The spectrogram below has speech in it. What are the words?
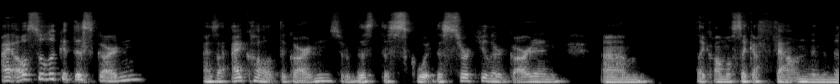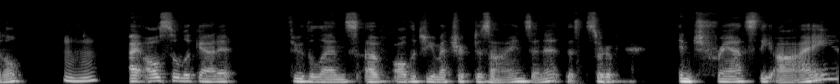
I also look at this garden as I, call it the garden, sort of this the squ- the circular garden, um, like almost like a fountain in the middle. Mm-hmm. I also look at it through the lens of all the geometric designs in it that sort of entrance the eye.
